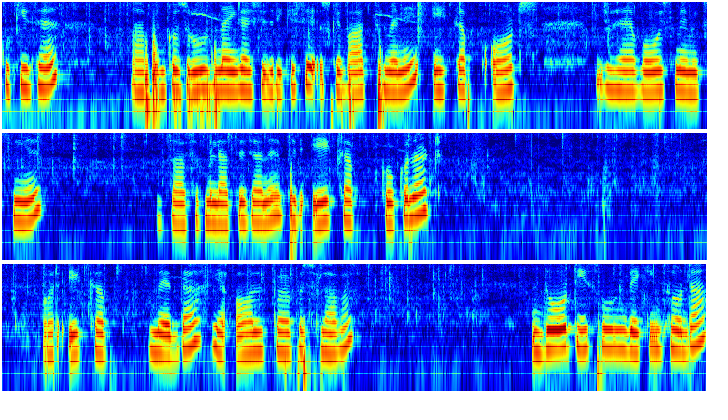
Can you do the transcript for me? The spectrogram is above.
कुकीज़ हैं। आप इनको ज़रूर बनाइएगा इसी तरीके से। उसके बाद फिर मैंने एक कप ओट्स जो है वो इसमें मिक्स किए हैं। साथ साथ मिलाते जाना है। फिर एक कप कोकोनट और एक कप मैदा या ऑल पर्पस फ्लावर दो टीस्पून बेकिंग सोडा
